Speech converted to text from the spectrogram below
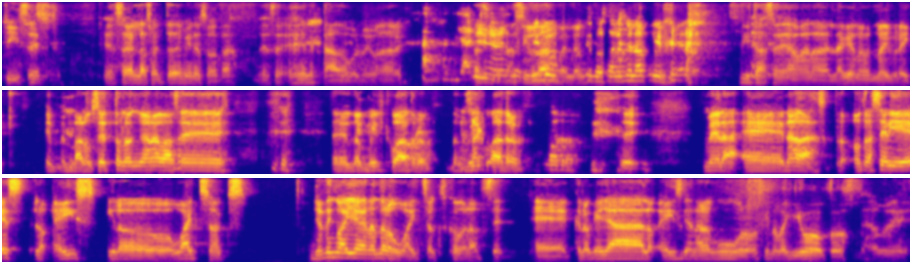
Jesus. Esa es la suerte de Minnesota. Ese es el estado, por mi madre. Ya, La, ni- la ciudad, perdón. que no salen de la primera. Maldita sea, mano, la verdad que no, no hay break. En, en baloncesto no han ganado hace. En el 2004. 2004. Cuatro. Sí. Mira, eh, nada, otra serie es los Ace y los White Sox. Yo tengo ahí ganando los White Sox con el upset. Eh, creo que ya los Ace ganaron uno, si no me equivoco. Déjame.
